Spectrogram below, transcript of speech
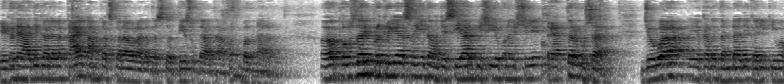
एखाद्या अधिकाऱ्याला काय कामकाज करावं लागत असतं ते सुद्धा आता आपण बघणार आहोत. फौजदारी प्रक्रिया संहिता म्हणजे सीआरपीसी एकोणीसशे त्र्याहत्तरनुसार जेव्हा एखादा दंडाधिकारी किंवा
